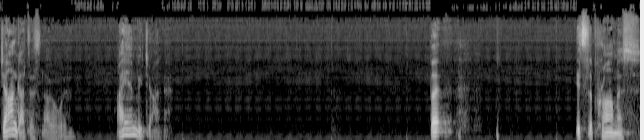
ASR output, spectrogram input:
John got to snuggle with him. I envy John that. But it's the promise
